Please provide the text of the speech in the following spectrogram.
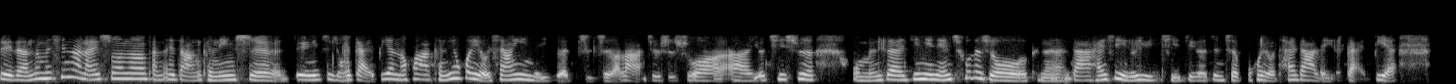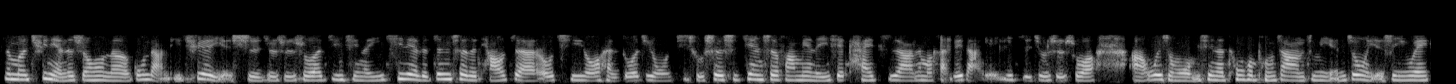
对的，那么现在来说呢，反对党肯定是对于这种改变的话，肯定会有相应的一个指责啦。就是说，呃，尤其是我们在今年年初的时候，可能大家还是一个预期，这个政策不会有太大的一个改变。那么去年的时候呢，工党的确也是，就是说进行了一系列的政策的调整，尤其有很多这种基础设施建设方面的一些开支啊。那么反对党也一直就是说，啊，为什么我们现在通货膨胀这么严重，也是因为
